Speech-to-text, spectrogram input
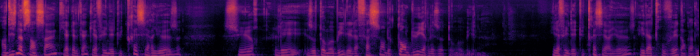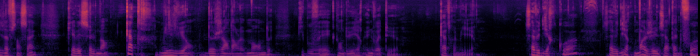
En 1905, il y a quelqu'un qui a fait une étude très sérieuse sur les automobiles et la façon de conduire les automobiles. Il a fait une étude très sérieuse et il a trouvé, donc en 1905, qu'il y avait seulement 4 millions de gens dans le monde qui pouvaient conduire une voiture. 4 millions. Ça veut dire quoi? Ça veut dire que moi j'ai une certaine foi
